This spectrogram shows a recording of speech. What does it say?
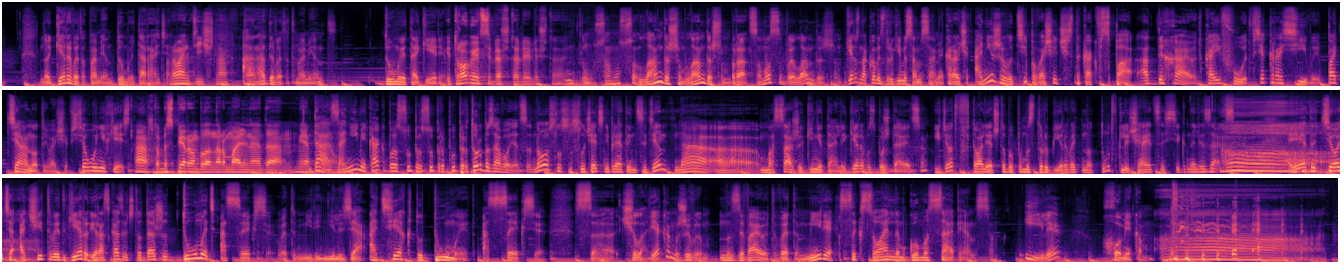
Но Гера в этот момент думает о Раде. Романтично. А Рада в этот момент думает о Гере. И трогает себя, что ли, или что? Ну, само собой. Ландышем, ландышем, брат, само собой, ландышем. Гер знакомится с другими самцами. Короче, они живут типа вообще чисто как в спа. Отдыхают, кайфуют, все красивые, подтянутые вообще, все у них есть. А, чтобы с первым было нормальное, да. Я да, понял. за ними как бы супер-супер-пупер турбо заводятся. Но случается неприятный инцидент на э, массаже гениталий. Гера возбуждается, идет в туалет, чтобы помастурбировать, но тут включается сигнализация. и эта тетя отчитывает Геру и рассказывает, что даже думать о сексе в этом мире нельзя. А тех, кто думает о сексе с человеком живым, называют в этом мире сексуальным гомосапиенсом. Или хомиком.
